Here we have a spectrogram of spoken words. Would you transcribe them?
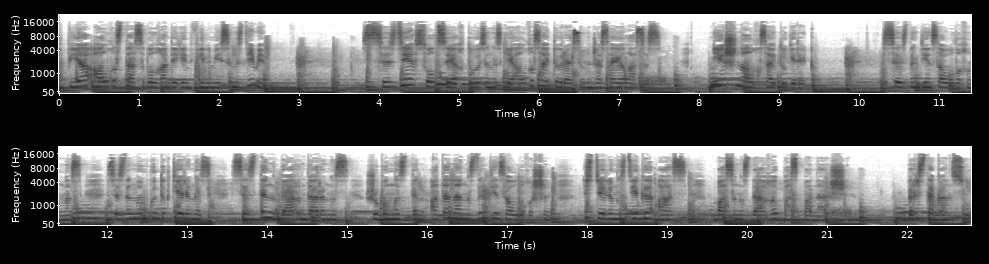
Құпия алғыс тасы болған деген фильм есіңізде ме? Сіз де сол сияқты өзіңізге алғыс айту рәсімін жасай аласыз. Не үшін алғыс айту керек? Сіздің денсаулығыңыз сіздің мүмкіндіктеріңіз сіздің дарындарыңыз жұбыңыздың ата анаңыздың денсаулығы үшін үстеліңіздегі ас басыңыздағы баспана үшін. Бір стакан су.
